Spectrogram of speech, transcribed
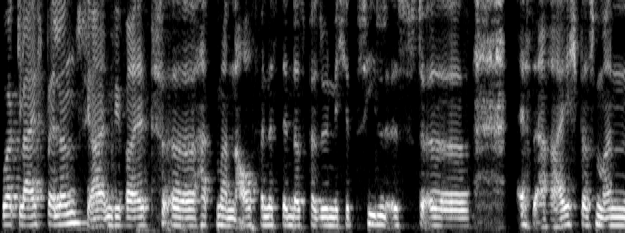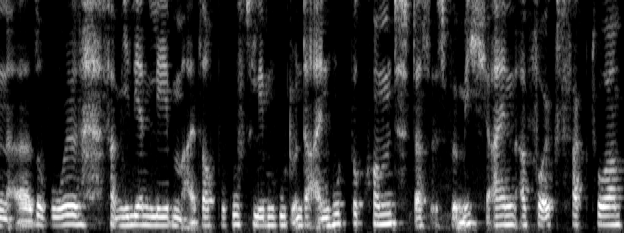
Work-Life-Balance, ja, inwieweit äh, hat man auch, wenn es denn das persönliche Ziel ist, äh, es erreicht, dass man äh, sowohl Familienleben als auch Berufsleben gut unter einen Hut bekommt. Das ist für mich ein Erfolgsfaktor.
